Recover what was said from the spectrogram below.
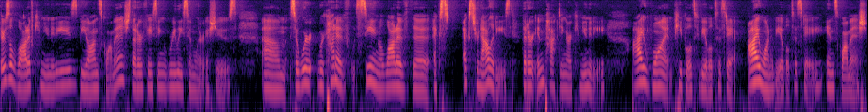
There's a lot of communities beyond Squamish that are facing really similar issues. Um, so we're we're kind of seeing a lot of the ex- externalities that are impacting our community. I want people to be able to stay. I want to be able to stay in Squamish.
